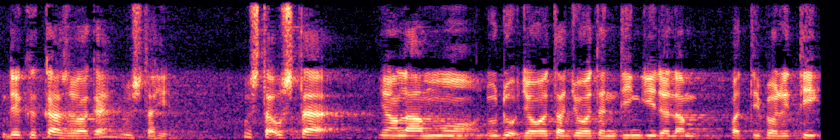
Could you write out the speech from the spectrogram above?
Dia kekal sebagai mustahid. Ustaz-ustaz yang lama duduk jawatan-jawatan tinggi dalam parti politik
